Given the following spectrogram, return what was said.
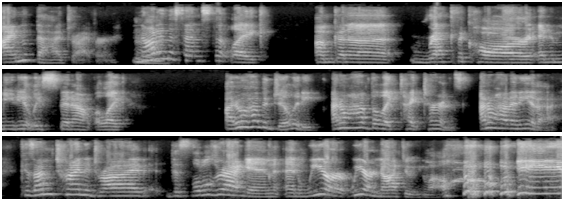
I'm a bad driver. Not Mm. in the sense that like I'm gonna wreck the car and immediately spin out, but like I don't have agility. I don't have the like tight turns. I don't have any of that because I'm trying to drive this little dragon, and we are we are not doing well. we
